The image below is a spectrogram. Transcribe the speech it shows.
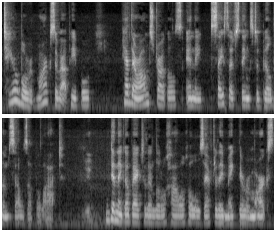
terrible remarks about people have their own struggles and they say such things to build themselves up a lot. Yeah. Then they go back to their little hollow holes after they make their remarks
